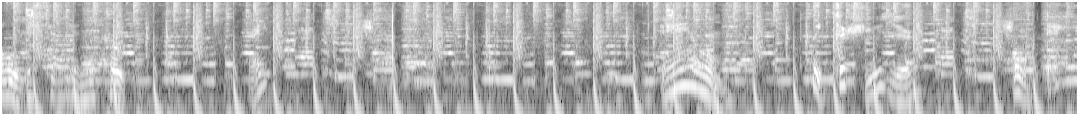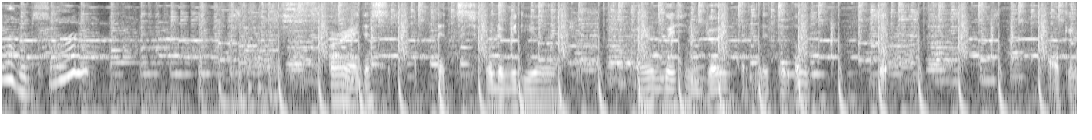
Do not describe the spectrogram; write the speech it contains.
Oh, this should be a new coat. Right? Damn. Wait, there's shoes there. Oh, damn, son. Alright, that's, that's for the video. I hope you guys enjoyed that little... Oh. Okay.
